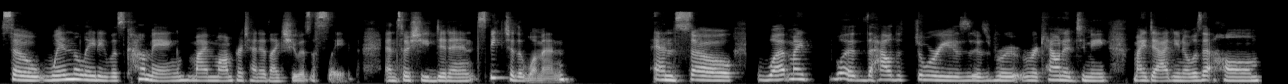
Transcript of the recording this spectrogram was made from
So when the lady was coming my mom pretended like she was asleep. And so she didn't speak to the woman. And so what my what the how the story is is re- recounted to me my dad you know was at home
